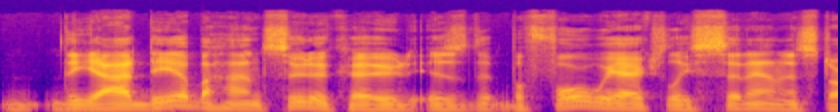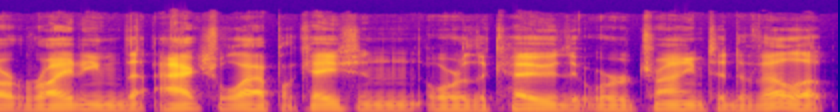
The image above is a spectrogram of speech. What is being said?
the idea behind pseudocode is that before we actually sit down and start writing the actual application or the code that we're trying to develop,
